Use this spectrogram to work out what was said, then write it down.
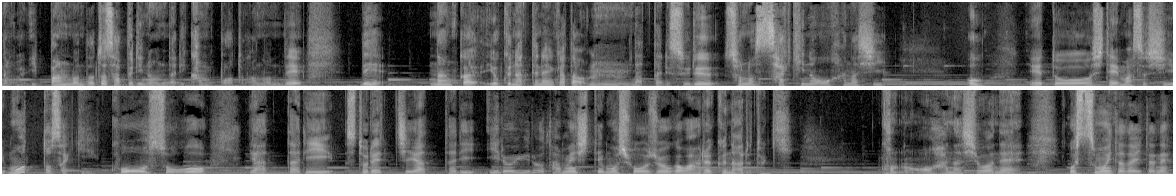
なんか一般論だとサプリ飲んだり漢方とか飲んででなんか良くなってない方はうんだったりするその先のお話を、えーと、してますしもっと先酵素をやったりストレッチやったりいろいろ試しても症状が悪くなる時このお話はねご質問いただいたね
